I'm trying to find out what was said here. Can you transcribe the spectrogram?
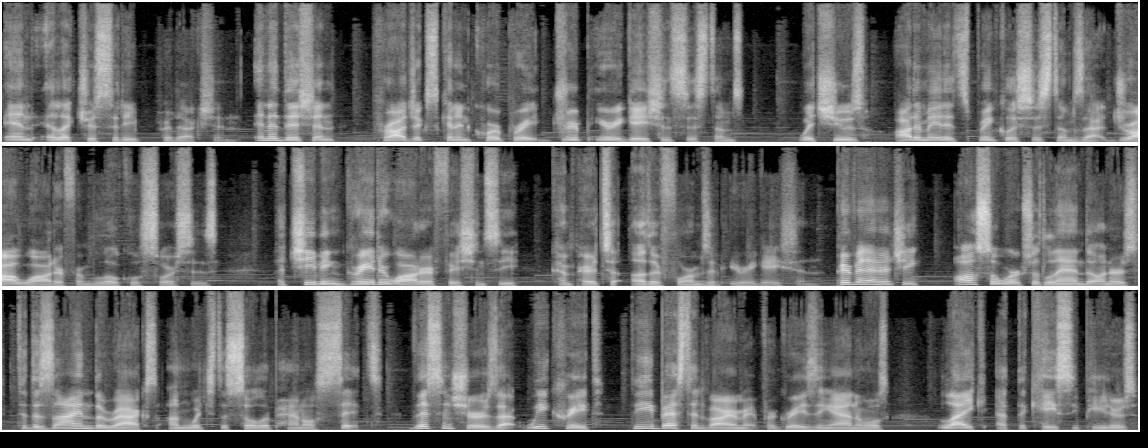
in electricity production. In addition, projects can incorporate drip irrigation systems, which use automated sprinkler systems that draw water from local sources, achieving greater water efficiency compared to other forms of irrigation. Pivot Energy also works with landowners to design the racks on which the solar panels sit. This ensures that we create the best environment for grazing animals like at the Casey Peters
